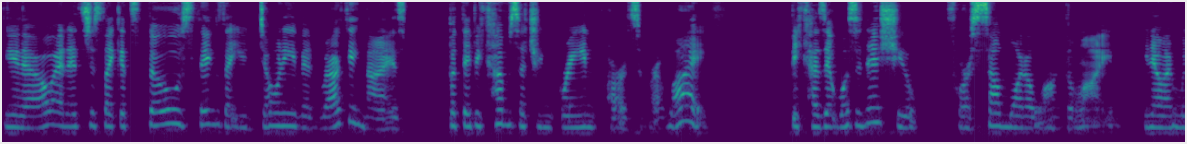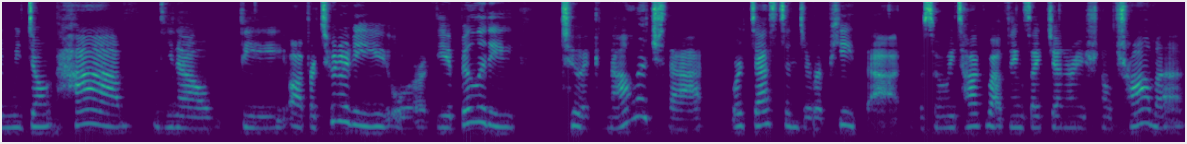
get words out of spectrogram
You know, and it's just like it's those things that you don't even recognize, but they become such ingrained parts of our life because it was an issue for someone along the line. You know, and when we don't have, you know, the opportunity or the ability to acknowledge that, we're destined to repeat that. So when we talk about things like generational trauma,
